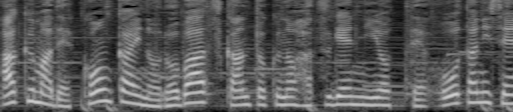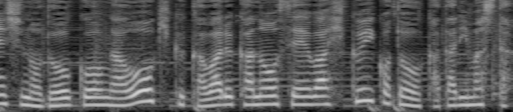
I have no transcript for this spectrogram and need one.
あくまで今回のロバーツ監督の発言によって大谷選手の動向が大きく変わる可能性は低いことを語りました。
